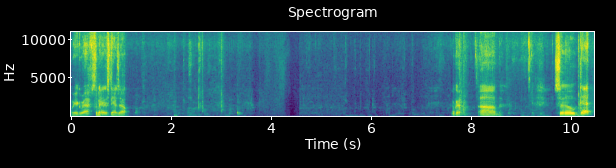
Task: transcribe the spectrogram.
on your graph so that it stands out. Okay. Um, so that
